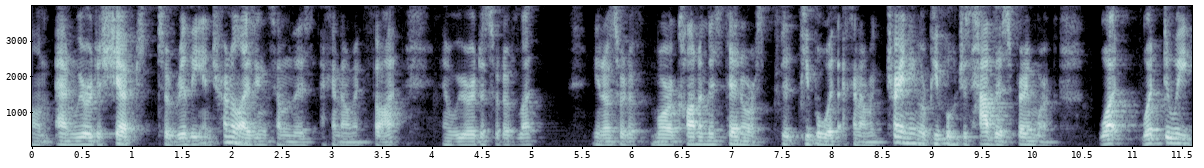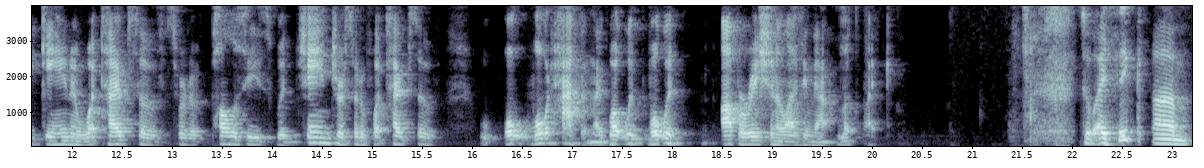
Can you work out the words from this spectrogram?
Um, and we were to shift to really internalizing some of this economic thought. And we were to sort of let, you know, sort of more economists in or people with economic training or people who just have this framework. What, what do we gain and what types of sort of policies would change or sort of what types of what, what would happen? Like what would what would operationalizing that look like? So I think um,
